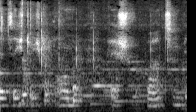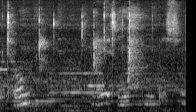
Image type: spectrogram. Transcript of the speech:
Unteren ersetze ich durch braun äh, schwarzen Beton. Da ist noch ein bisschen.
